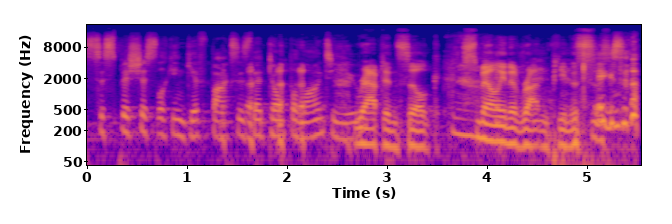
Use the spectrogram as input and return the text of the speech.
suspicious looking gift boxes that don't belong to you. Wrapped in silk, smelling of rotten penises. Exactly.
